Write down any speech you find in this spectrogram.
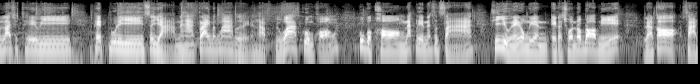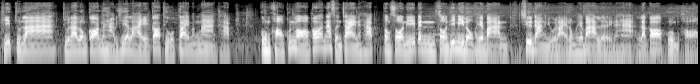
นราชเทวี เพชรบุรีสยามนะฮะใกล้มาก ๆ เลยนะครับหรือว่ากลุ่มของผู้ปกครองนักเรียนนักศึกษาที่อยู่ในโรงเรียนเอกชนรอบ ๆ นี้ แล้วก็สาธิตจุฬาจุฬาลงกรณ์มหาวิทยาลัยก็ถือว่าใกล้มาก ๆ ครับ กลุ่มของคุณหมอก็น่าสนใจนะครับ ตรงโซนนี้เป็นโซนที่มีโรงพยาบาล ชื่อดังอยู่หลายโรงพยาบาลเลยนะฮะ แล้วก็กลุ่มของ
